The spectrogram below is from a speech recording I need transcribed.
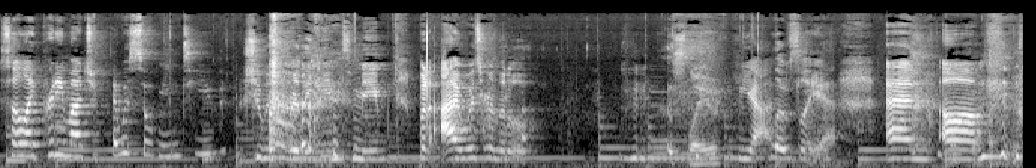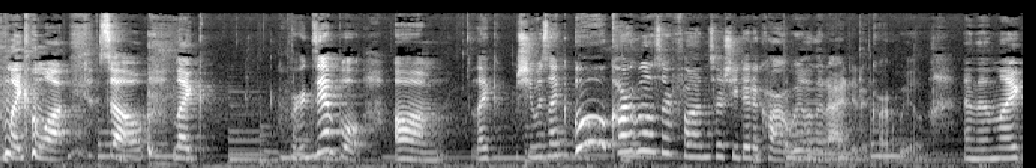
So like pretty much, I was so mean to you. she was really mean to me, but I was her little Slave. yeah Low-key, slave. yeah. and um like a lot. So like for example, um like she was like, "Ooh, cartwheels are fun." So she did a cartwheel, and then I did a cartwheel, and then like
